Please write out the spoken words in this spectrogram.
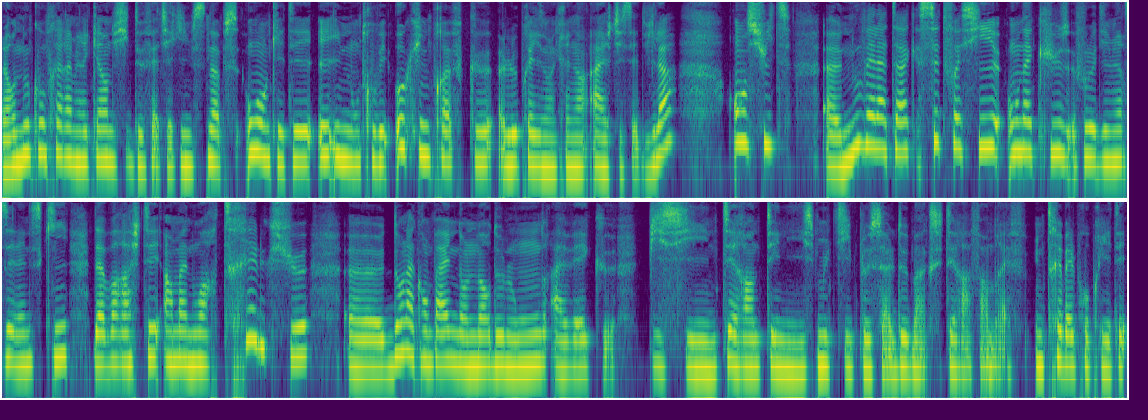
Alors nos confrères américains du site de fact-checking Snops ont enquêté et ils n'ont trouvé aucune preuve que le président ukrainien a acheté cette villa. Ensuite, euh, nouvelle attaque. Cette fois-ci, on accuse Volodymyr Zelensky d'avoir acheté un manoir très luxueux euh, dans la campagne, dans le nord de Londres, avec euh, piscine, terrain de tennis, multiples salles de bain, etc. Enfin bref, une très belle propriété.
